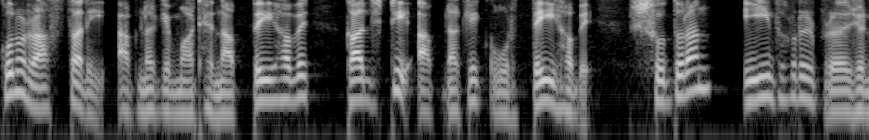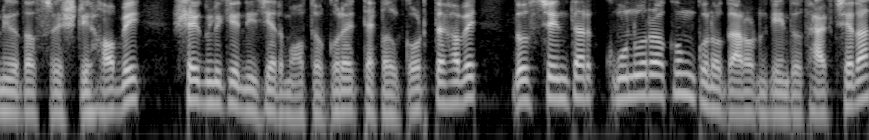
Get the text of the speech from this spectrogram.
কোনো রাস্তা নেই, আপনাকে মাঠে নামতেই হবে, কাজটি আপনাকে করতেই হবে। সুতরাং এই ধরনের প্রয়োজনীয়তা সৃষ্টি হবে, সেগুলিকে নিজের মতো করে ট্যাকল করতে হবে। দুশ্চিন্তার কোনো রকম কোনো কারণ কিন্তু থাকছে না।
